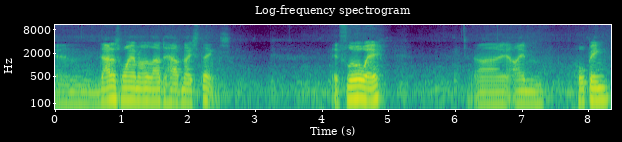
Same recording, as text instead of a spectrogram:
and that is why I'm not allowed to have nice things. It flew away. Uh, I'm hoping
